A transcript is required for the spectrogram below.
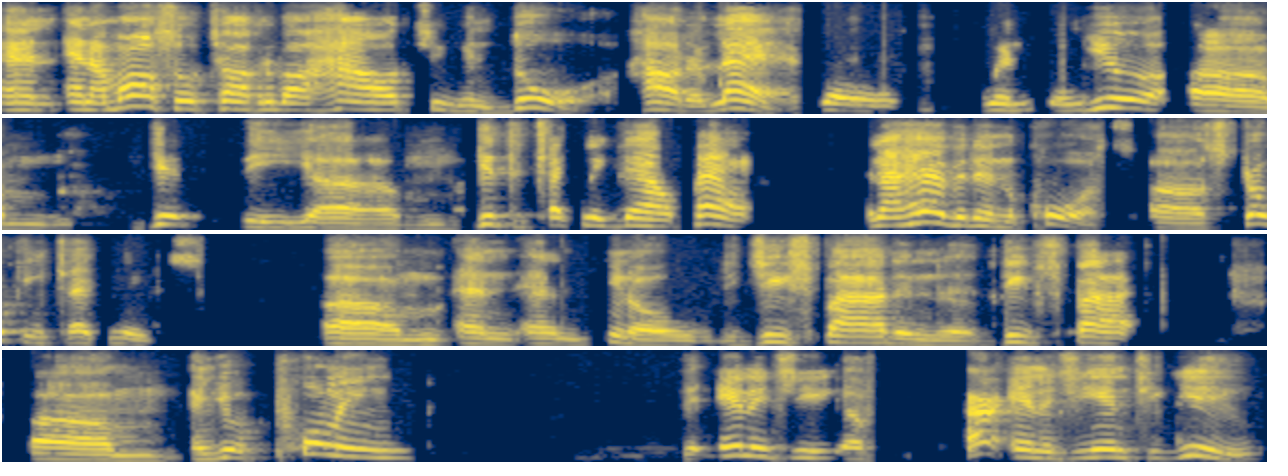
And and I'm also talking about how to endure, how to last. So when when you um get the um get the technique down pat, and I have it in the course, uh stroking techniques. Um and and you know the G spot and the deep spot. Um and you're pulling the energy of her energy into you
